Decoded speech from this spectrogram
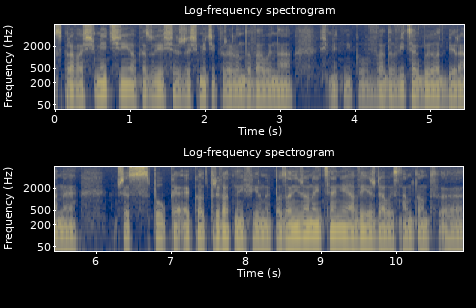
sprawa śmieci. Okazuje się, że śmieci, które lądowały na śmietniku w Wadowicach były odbierane przez spółkę Eko od prywatnej firmy po zaniżonej cenie, a wyjeżdżały stamtąd e,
